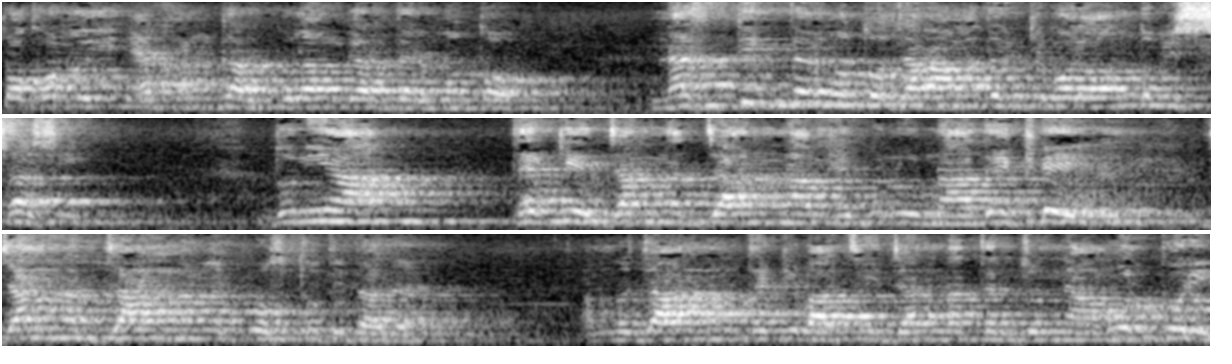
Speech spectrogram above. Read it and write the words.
তখন ওই এখনকার কুলাঙ্গারদের মতো, নাস্তিকদের মতো যারা আমাদেরকে বলে অন্ধবিশ্বাসী, দুনিয়া থেকে জান্নাত জাহান্নাম এগুলো না দেখে জান্নাত জাহান্নামের প্রস্তুতি তাদের আমরা জাহান্নাম থেকে বাঁচি, জান্নাতের জন্য আমল করি।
